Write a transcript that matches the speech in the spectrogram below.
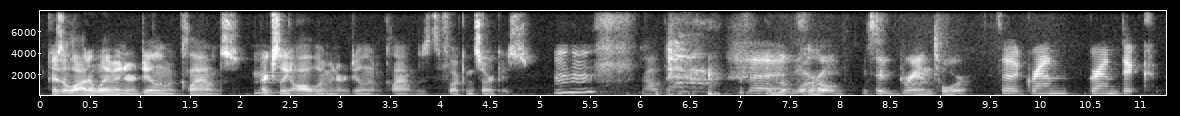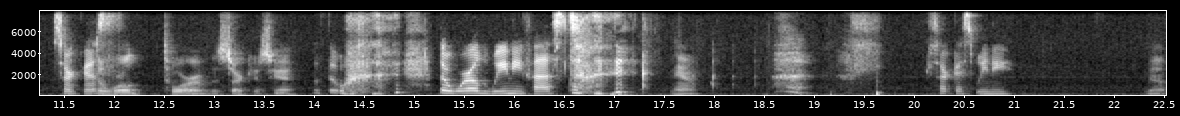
Because a lot of women are dealing with clowns. Mm. Actually, all women are dealing with clowns. It's the fucking circus Mm-hmm. out there It's in the world. it's It's, a- a grand tour. it's a grand grand dick circus. The world tour of the circus. Yeah. the, the World Weenie Fest. Yeah. circus weenie. Yeah.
